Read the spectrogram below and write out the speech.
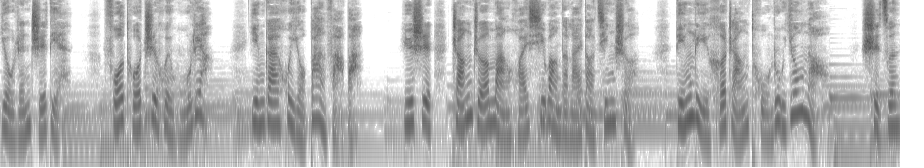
有人指点，佛陀智慧无量，应该会有办法吧。于是长者满怀希望地来到精舍，顶礼合掌，吐露忧恼：“世尊，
